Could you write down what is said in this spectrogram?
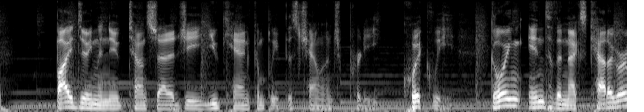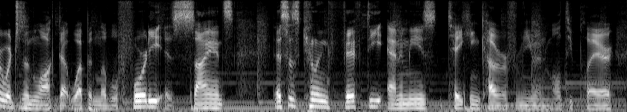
by doing the Nuketown strategy, you can complete this challenge pretty quickly. Going into the next category, which is unlocked at weapon level 40, is Science. This is killing 50 enemies taking cover from you in multiplayer.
